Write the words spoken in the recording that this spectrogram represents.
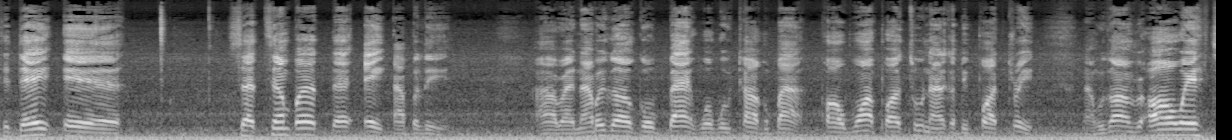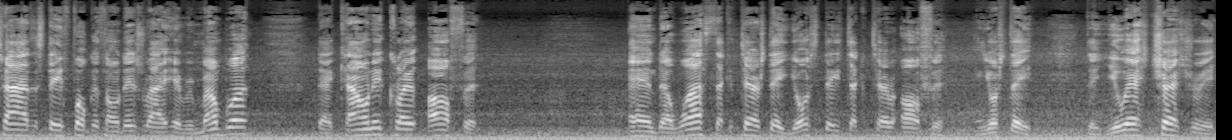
Today is September the 8th, I believe. All right, now we're going to go back what we are talking about. Part one, part two, now it's going to be part three. Now we're going to always try to stay focused on this right here. Remember that county clerk office and the what Secretary of State, your state Secretary office in your state, the U.S. Treasury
